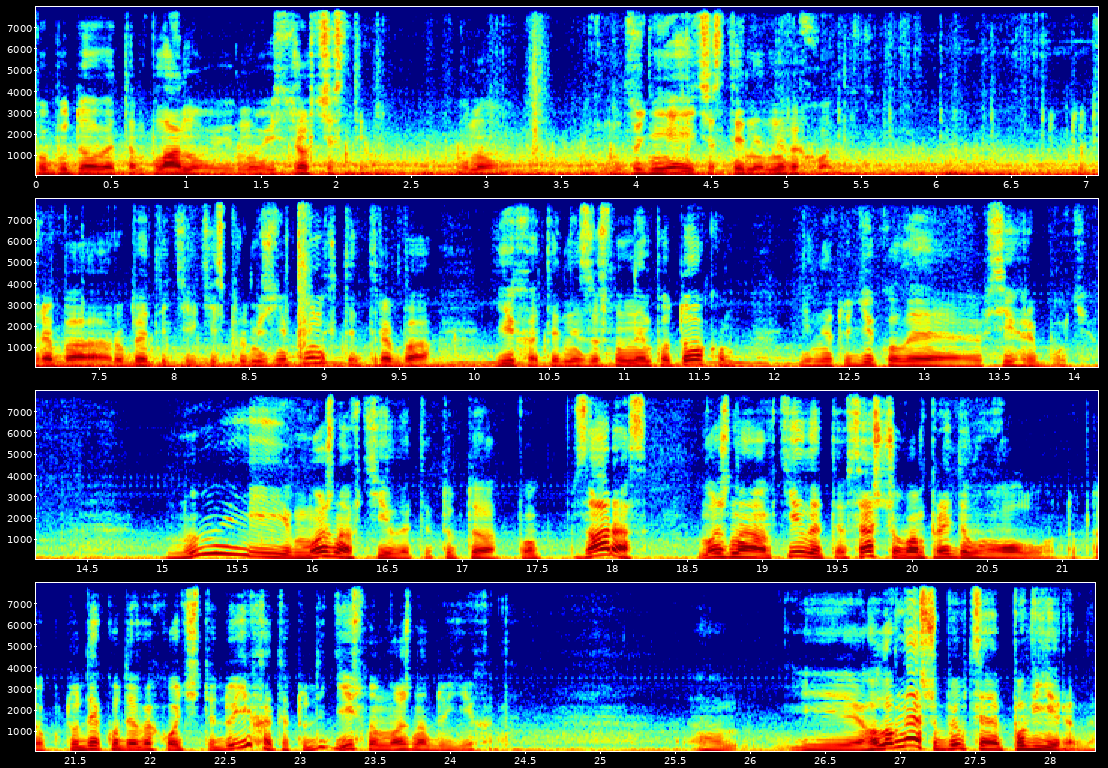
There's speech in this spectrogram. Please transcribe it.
побудови там плану ну, із трьох частин. Воно з однієї частини не виходить. Тут треба робити ті якісь проміжні пункти, треба їхати не з основним потоком і не тоді, коли всі грибуть. Ну і можна втілити. Тобто зараз можна втілити все, що вам прийде в голову. Тобто туди, куди ви хочете доїхати, туди дійсно можна доїхати. Ем, І головне, щоб ви в це повірили,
